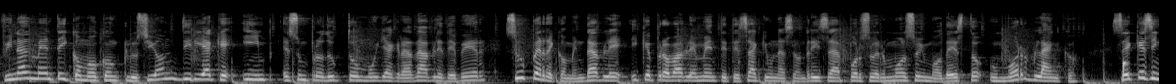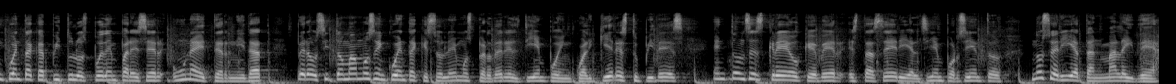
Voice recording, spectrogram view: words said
Finalmente y como conclusión diría que Imp es un producto muy agradable de ver, súper recomendable y que probablemente te saque una sonrisa por su hermoso y modesto humor blanco. Sé que 50 capítulos pueden parecer una eternidad, pero si tomamos en cuenta que solemos perder el tiempo en cualquier estupidez, entonces creo que ver esta serie al 100% no sería tan mala idea.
